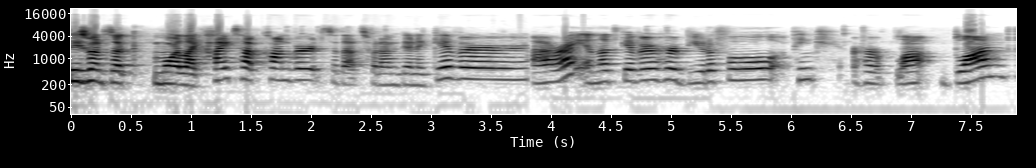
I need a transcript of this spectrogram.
These ones look more like high top Converse, so that's what I'm gonna give her. All right, and let's give her her beautiful pink, her blonde,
